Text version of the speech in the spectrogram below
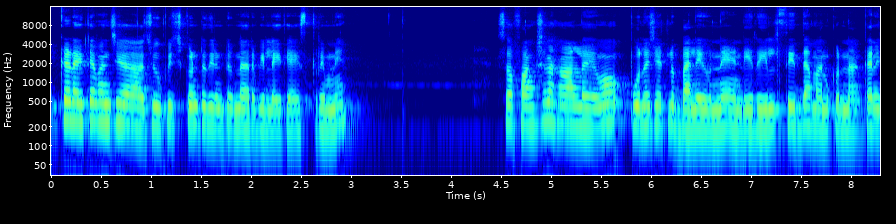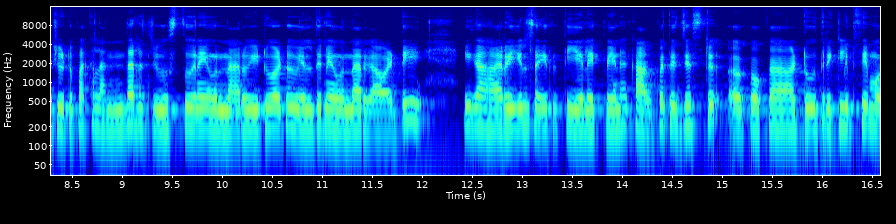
ఇక్కడైతే మంచిగా చూపించుకుంటూ తింటున్నారు వీళ్ళైతే ఐస్ క్రీమ్ని. సో ఫంక్షన్ హాల్లో ఏమో పూల చెట్లు భలే ఉన్నాయండి. రీల్స్ తీద్దాం అనుకున్నా కానీ చుట్టుపక్కల అందరూ చూస్తూనే ఉన్నారు. ఇటు అటు వెళ్తూనే ఉన్నారు కాబట్టి ఇక రీల్స్ అయితే తీయలేకపోయినా. కాకపోతే జస్ట్ ఒక టూ త్రీ క్లిప్స్ ఏమో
